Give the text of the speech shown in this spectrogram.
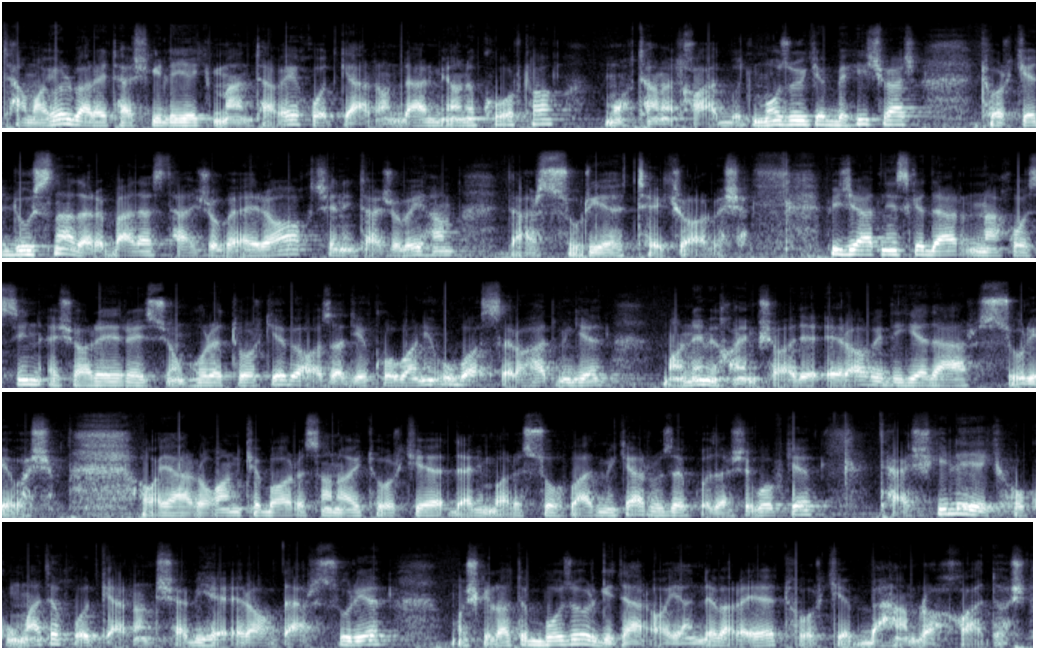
تمایل برای تشکیل یک منطقه خودگردان در میان کردها محتمل خواهد بود. موضوعی که به هیچ وجه ترکیه دوست نداره بعد از تجربه عراق چنین تجربه هم در سوریه تکرار بشه. بی نیست که در نخستین اشاره رئیس جمهور ترکیه به آزادی کوبانی او با سراحت میگه ما نمی‌خوایم شاهد عراق دیگه در سوریه باشیم. آقای اردوغان که با های ترکیه در این باره صحبت می‌کرد روز گذشته گفت که تشکیل یک حکومت خودگردان شبیه عراق در سوریه مشکلات بزرگی در آینده برای ترکیه به همراه خواهد داشت.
